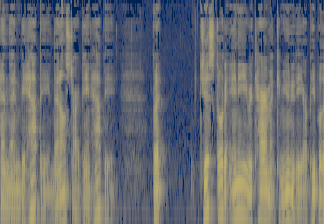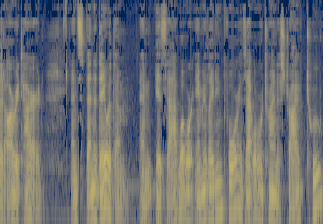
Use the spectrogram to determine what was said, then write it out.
and then be happy. Then I'll start being happy. But just go to any retirement community or people that are retired and spend a day with them. And is that what we're emulating for? Is that what we're trying to strive to?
